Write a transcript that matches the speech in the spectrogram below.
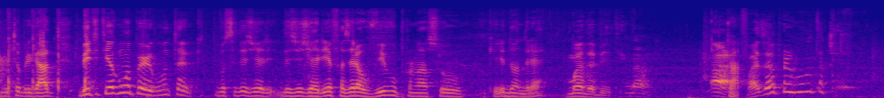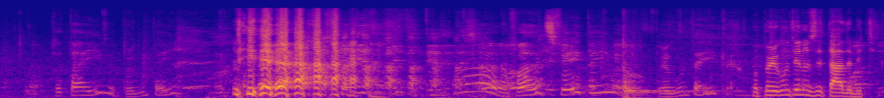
Muito obrigado. BT, tem alguma pergunta que você desejaria- fazer ao vivo pro nosso querido André? Manda, Bitter. Não. Ah, Tá. faz a pergunta, pô. Já tá aí, meu. Pergunta aí. ah, não fala desfeito aí, meu. Pergunta aí, cara. Uma pergunta inusitada, BT.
